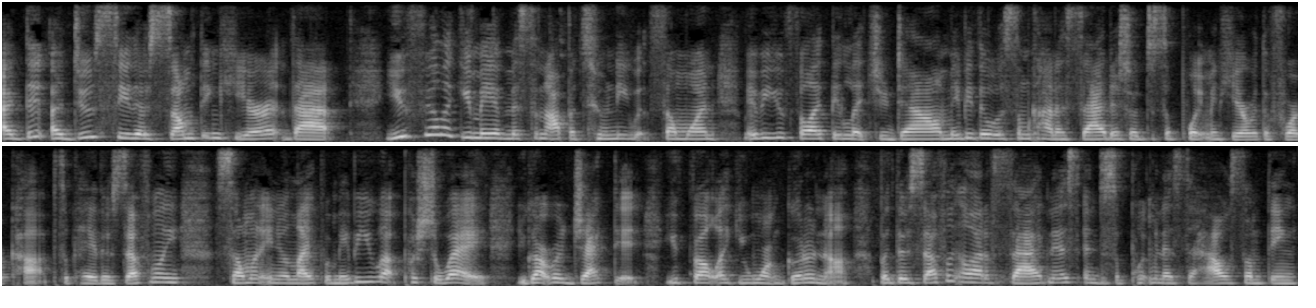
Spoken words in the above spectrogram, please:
I, did, I do see there's something here that you feel like you may have missed an opportunity with someone. Maybe you feel like they let you down. Maybe there was some kind of sadness or disappointment here with the Four Cups, okay? There's definitely someone in your life where maybe you got pushed away, you got rejected, you felt like you weren't good enough. But there's definitely a lot of sadness and disappointment as to how something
